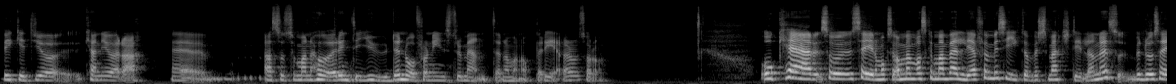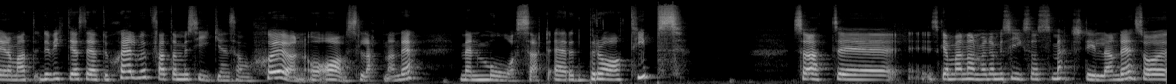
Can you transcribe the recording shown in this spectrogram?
Vilket gör, kan göra, eh, alltså så man hör inte ljuden då från instrumenten när man opererar och så då. Och här så säger de också, ja, men vad ska man välja för musik då för smärtstillande? Så, då säger de att det viktigaste är att du själv uppfattar musiken som skön och avslappnande. Men Mozart är ett bra tips. Så att eh, ska man använda musik som smärtstillande så,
